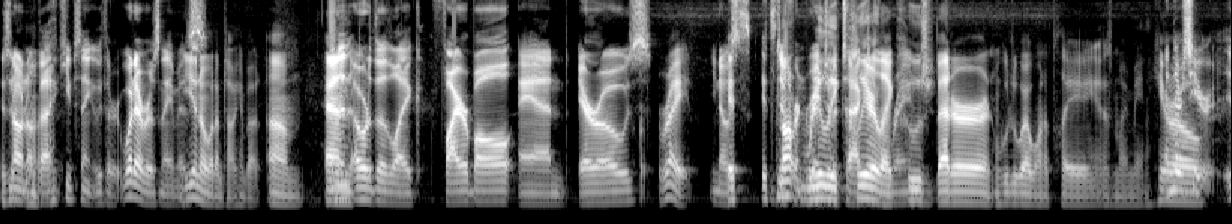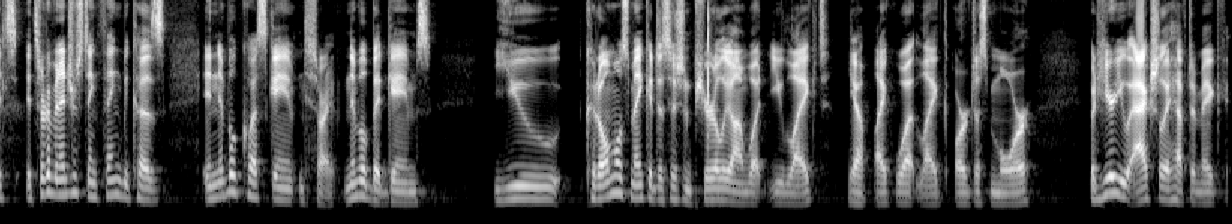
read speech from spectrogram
Is no, it- no, no. that, I keep saying Uther. Whatever his name is. You know what I'm talking about. Um, And, and, then, or the like fireball and arrows. right, you know, it's it's not different range of really attack, clear different like who's range. better and who do I want to play as my main hero. And there's here it's it's sort of an interesting thing because in NimbleQuest game, sorry, Nimblebit games, you could almost make a decision purely on what you liked, yeah, like what like or just more. But here you actually have to make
